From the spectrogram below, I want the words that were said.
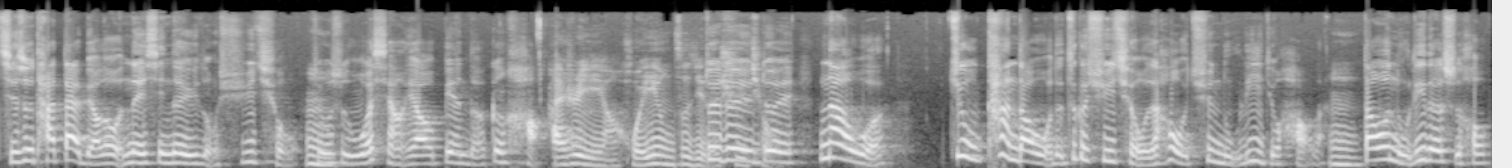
其实它代表了我内心的一种需求，就是我想要变得更好，还是一样回应自己的需求。对对对，那我就看到我的这个需求，然后我去努力就好了。嗯，当我努力的时候，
